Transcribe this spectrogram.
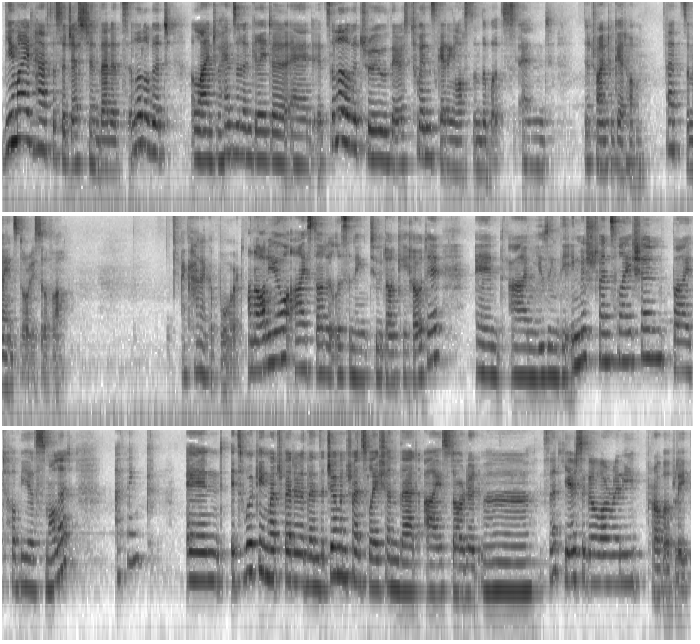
you might have the suggestion that it's a little bit aligned to Hansel and Gretel, and it's a little bit true. There's twins getting lost in the woods, and they're trying to get home. That's the main story so far. I kind of got bored. On audio, I started listening to Don Quixote, and I'm using the English translation by Tobias Smollett, I think and it's working much better than the German translation that I started, uh, is that years ago already? Probably.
